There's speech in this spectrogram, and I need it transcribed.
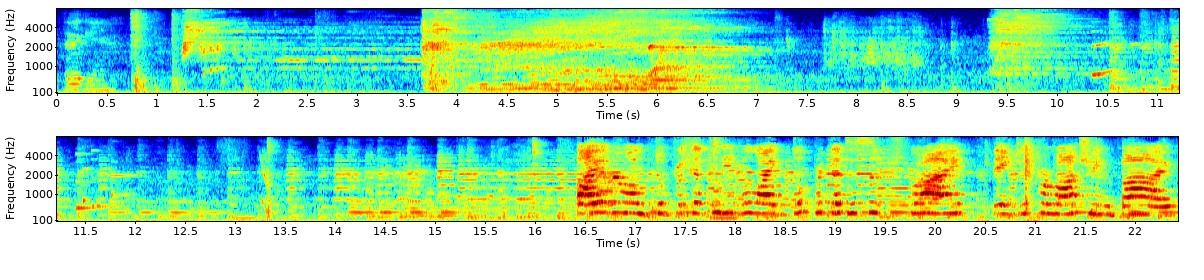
again. Bye everyone. Don't forget to leave a like. Don't forget to subscribe. Thank you for watching. Bye.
